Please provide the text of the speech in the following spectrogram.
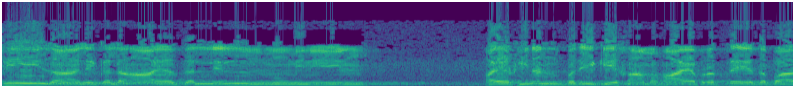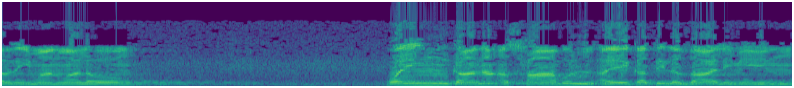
فی ذالک لآیت للمومنین یقیناً پدی کے خام خائے پرتے دپار ایمان والو۔ وَإِن كَانَ أَصْحَابُ الْأَيْكَةِ لَظَالِمِينَ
